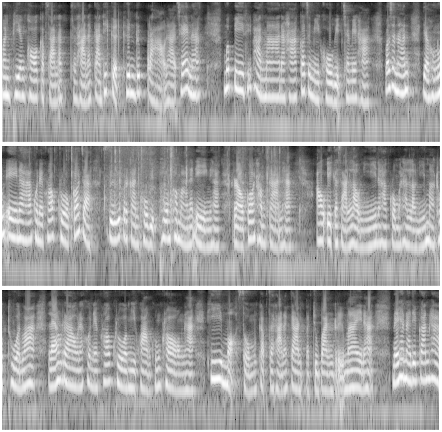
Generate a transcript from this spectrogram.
มันเพียงพอกับสถานสถานการณ์ที่เกิดขึ้นหรือเปล่านะคะ เช่นนะคะเมื่อปีที่ผ่านมานะคะ ก็จะมีโควิดใช่ไหมคะ เพราะฉะนั้นอย่างของนุ่นเองนะคะ คนในครอบครัวก็จะซื้อประกันโควิด เพิ่มเข้ามานั่นเองนะคะ เราก็ทำการนะคะ เอาเอกสารเหล่านี้นะคะ กรมธรรม์เหล่านี้มาทบทวนว่า แล้วเรานะคนในครอบครัวมีความคุ้มครองนะคะที่เหมาะสมกับสถานการณ์ปัจจุบันหรือไม่นะคะในขณะเดียวกันค่ะ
